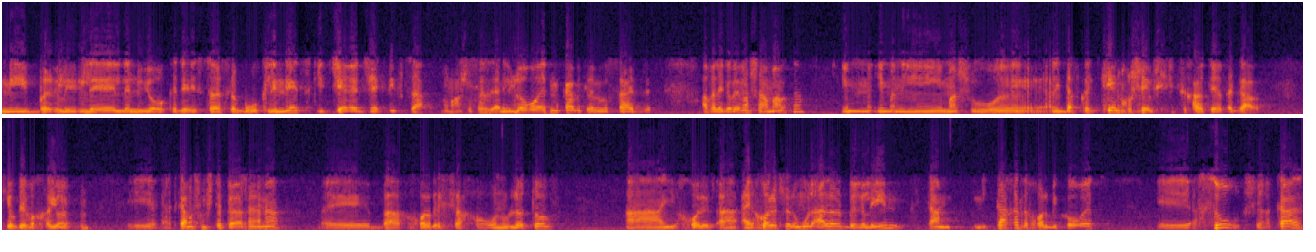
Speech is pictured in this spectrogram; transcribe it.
מברלין לניו יורק כדי להצטרף לברוקלין נץ, כי ג'רד ג'ק נפצע או משהו כזה. אני לא רואה את מכבי תל אביב עושה את זה. אבל לגבי מה שאמרת, אם, אם אני משהו, אה, אני דווקא כן חושב שהיא צריכה יותר את הגארד. כי עובדי אוחיון, אה, עד כמה שהוא משתפר השנה, אה, בחודש האחרון הוא לא טוב. היכולת, היכולת שלו מול אלר ברלין הייתה מתחת לכל ביקורת. אסור שרכז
